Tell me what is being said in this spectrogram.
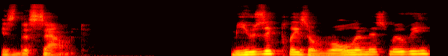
is the sound. Music plays a role in this movie,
